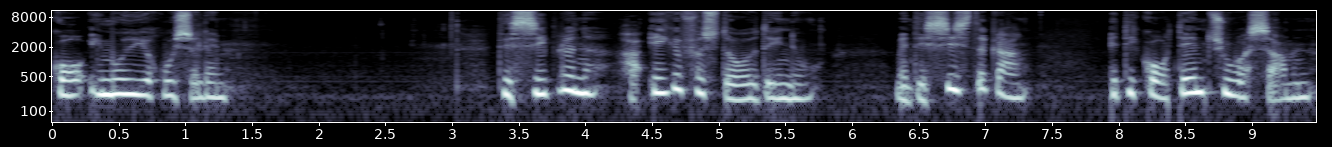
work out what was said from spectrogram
går imod Jerusalem. Disciplene har ikke forstået det endnu, men det sidste gang, at de går den tur sammen.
